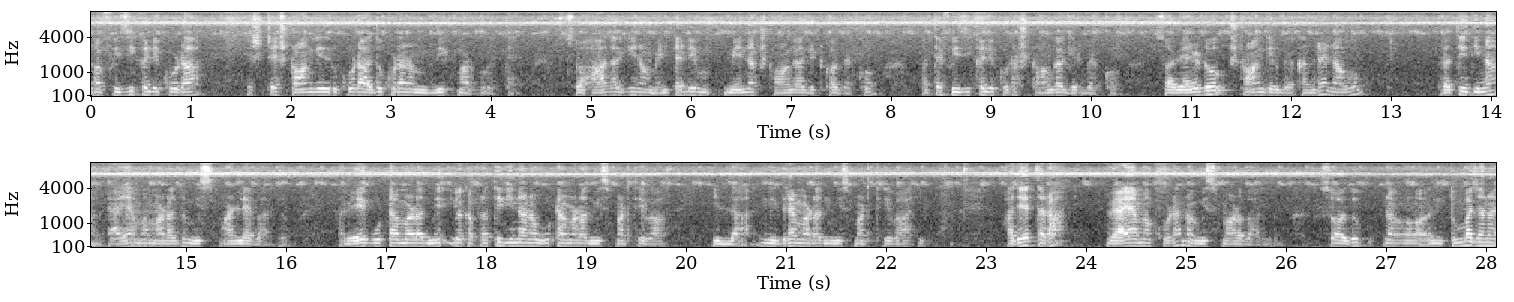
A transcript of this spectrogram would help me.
ನಾವು ಫಿಸಿಕಲಿ ಕೂಡ ಎಷ್ಟೇ ಸ್ಟ್ರಾಂಗ್ ಇದ್ರೂ ಕೂಡ ಅದು ಕೂಡ ನಮ್ಗೆ ವೀಕ್ ಮಾಡಿಬಿಡುತ್ತೆ. ಸೊ ಹಾಗಾಗಿ ನಾವು ಮೆಂಟಲಿ ಮೇನಾಗಿ ಸ್ಟ್ರಾಂಗಾಗಿ ಇಟ್ಕೋಬೇಕು. ಮತ್ತು ಫಿಸಿಕಲಿ ಕೂಡ ಸ್ಟ್ರಾಂಗ್ ಆಗಿರಬೇಕು ಸೊ ಅವೆರಡೂ ಸ್ಟ್ರಾಂಗ್ ಇರಬೇಕಂದ್ರೆ ನಾವು ಪ್ರತಿದಿನ ವ್ಯಾಯಾಮ ಮಾಡೋದು ಮಿಸ್ ಮಾಡಲೇಬಾರ್ದು. ನಾವು ಹೇಗೆ ಊಟ ಮಾಡೋದು ಮಿ, ಇವಾಗ ಪ್ರತಿದಿನ ನಾವು ಊಟ ಮಾಡೋದು ಮಿಸ್ ಮಾಡ್ತೀವ? ಇಲ್ಲ. ನಿದ್ರೆ ಮಾಡೋದು ಮಿಸ್ ಮಾಡ್ತೀವ? ಅದೇ ಥರ ವ್ಯಾಯಾಮ ಕೂಡ ನಾವು ಮಿಸ್ ಮಾಡಬಾರ್ದು. ಸೊ ಅದು ನಾವು, ತುಂಬ ಜನ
